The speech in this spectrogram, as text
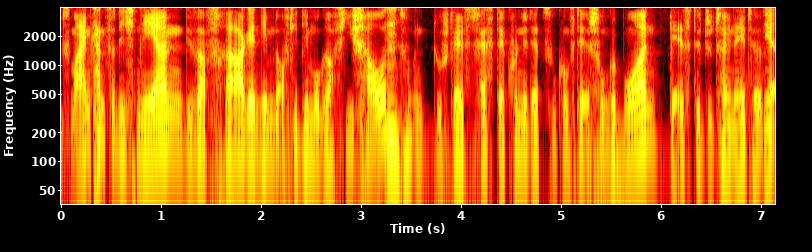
zum einen kannst du dich nähern dieser Frage, indem du auf die Demografie schaust mhm. und du stellst fest, der Kunde der Zukunft, der ist schon geboren, der ist Digital Native. Ja.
